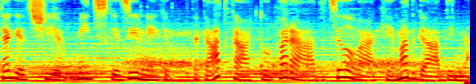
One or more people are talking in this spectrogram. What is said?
tagad šie mītiskie dzīvnieki atkārto, parāda cilvēkiem, atgādina,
